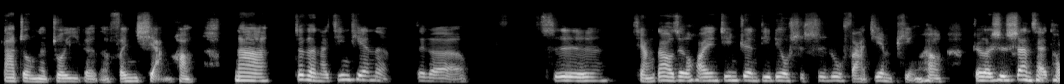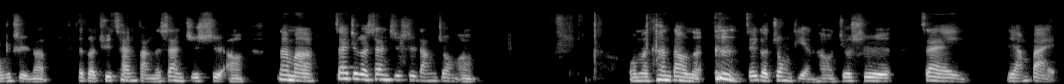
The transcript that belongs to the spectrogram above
大众呢做一个的分享哈。那这个呢，今天呢，这个是。讲到这个《华严经》卷第六十四入法鉴品哈，这个是善财童子呢，这个去参访的善知识啊。那么在这个善知识当中啊，我们看到呢，这个重点哈，就是在两百，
